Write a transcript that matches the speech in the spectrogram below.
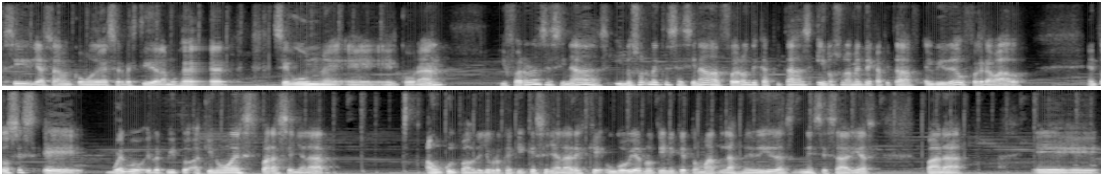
así, ya saben cómo debe ser vestida la mujer según eh, el Corán, y fueron asesinadas, y no solamente asesinadas, fueron decapitadas, y no solamente decapitadas, el video fue grabado. Entonces, vuelvo y repito, aquí no es para señalar a un culpable. Yo creo que aquí hay que señalar es que un gobierno tiene que tomar las medidas necesarias para eh,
